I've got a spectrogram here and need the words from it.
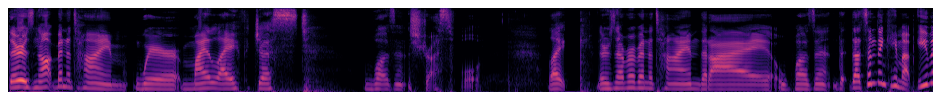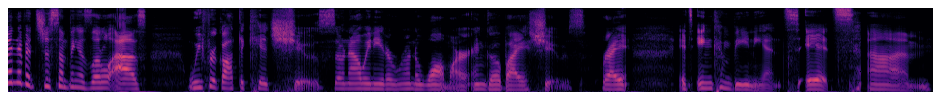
There has not been a time where my life just wasn't stressful. Like, there's never been a time that I wasn't, that, that something came up, even if it's just something as little as we forgot the kids' shoes. So now we need to run to Walmart and go buy shoes, right? It's inconvenience. It's um,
